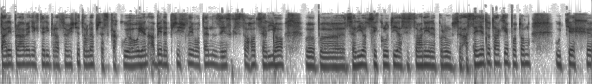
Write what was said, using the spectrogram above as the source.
tady právě některé pracoviště tohle přeskakují, jen aby nepřišli o ten zisk z toho celého, e, celého cyklu té asistované reprodukce. A stejně to tak je potom u těch, e,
